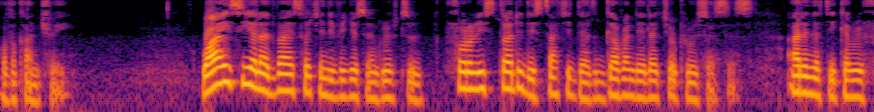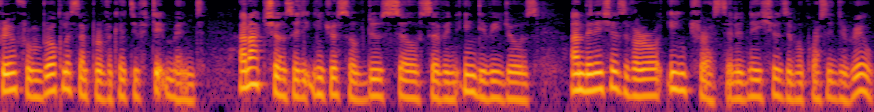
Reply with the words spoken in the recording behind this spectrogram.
of a country. YCL advised such individuals and groups to thoroughly study the statutes that govern the electoral processes, adding that they can refrain from reckless and provocative statements and actions in the interests of those self-serving individuals and the nation's overall interest in the nation's democracy derail.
